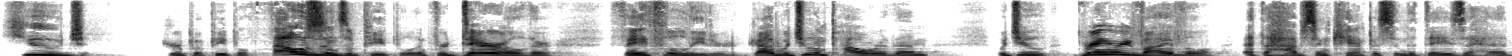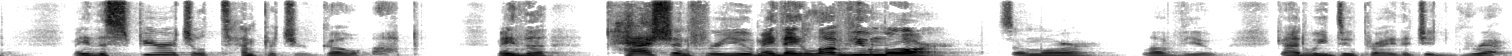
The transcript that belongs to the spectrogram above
huge group of people, thousands of people, and for Daryl, their faithful leader. God, would you empower them? Would you bring revival at the Hobson campus in the days ahead? May the spiritual temperature go up. May the passion for you, may they love you more. So more love you. God, we do pray that you'd grip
